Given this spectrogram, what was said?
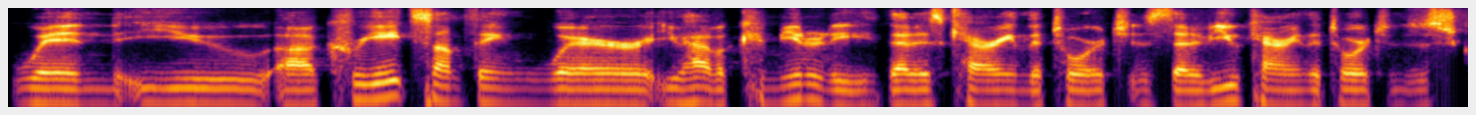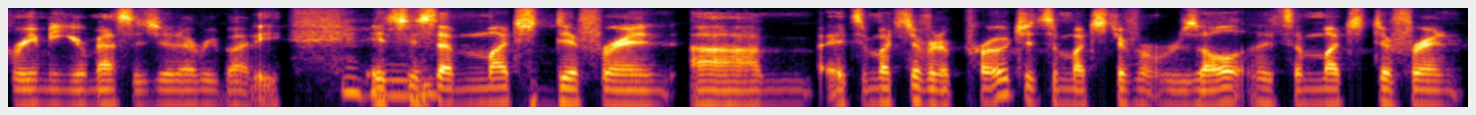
when you uh, create something where you have a community that is carrying the torch instead of you carrying the torch and just screaming your message at everybody mm-hmm. it's just mm-hmm. a much different um, it's a much different approach it's a much different result and it's a much different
